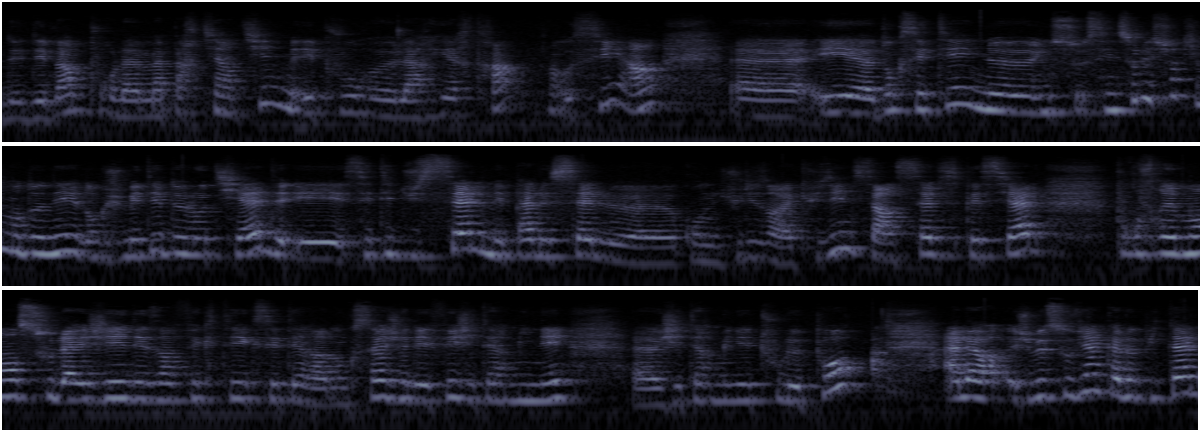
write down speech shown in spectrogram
des, bains pour ma partie intime et pour l'arrière-train aussi. Hein. Euh, et euh, donc c'était une, solution qu'ils m'ont donnée. Donc je mettais de l'eau tiède et c'était du sel, mais pas le sel euh, qu'on utilise dans la cuisine. C'est un sel spécial pour vraiment soulager, désinfecter, etc. Donc ça je l'ai fait, j'ai terminé, j'ai terminé tout le pot. Alors je me souviens qu'à l'hôpital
